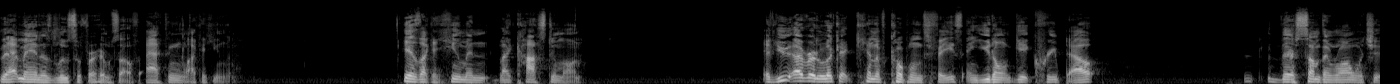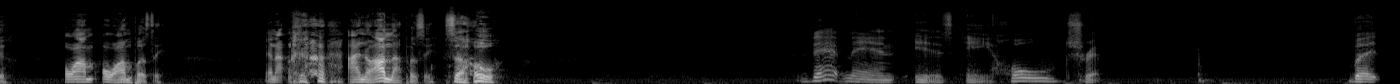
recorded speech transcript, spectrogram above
That man is Lucifer himself, acting like a human. He has like a human like costume on. If you ever look at Kenneth Copeland's face and you don't get creeped out, there's something wrong with you, or I'm or I'm pussy, and I I know I'm not pussy. So That man is a whole trip. But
